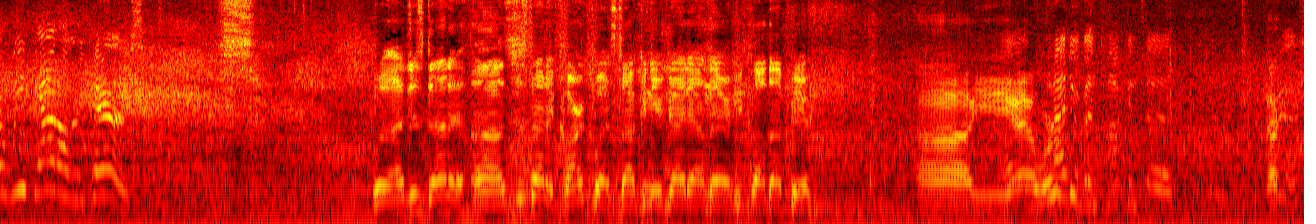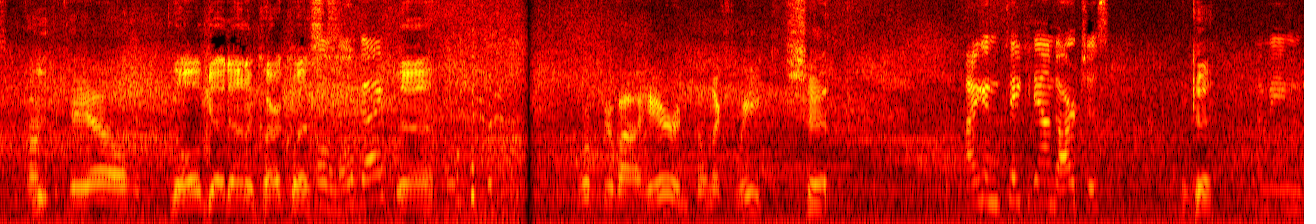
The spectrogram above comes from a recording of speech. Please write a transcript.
He a week out on repairs. Well, I just done it. Uh, I was just down at CarQuest talking to your guy down there. He called up here. Uh, yeah, we're Had to have been talking to talk, Chris. talk to KL. The old guy down at CarQuest. Oh, an old guy? Yeah. We're up to about here until next week. Shit. I can take you down to Arches. Okay. I mean,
